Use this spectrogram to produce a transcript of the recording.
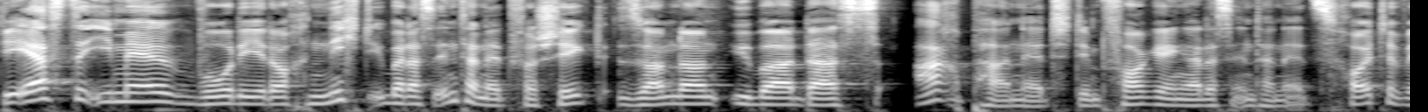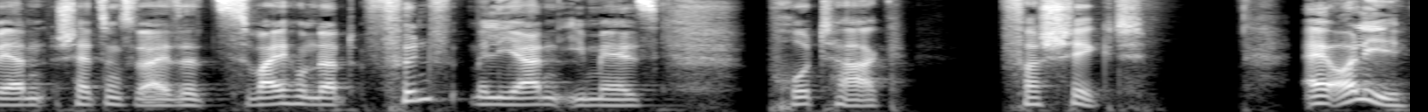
Die erste E-Mail wurde jedoch nicht über das Internet verschickt, sondern über das ARPANET, dem Vorgänger des Internets. Heute werden schätzungsweise 205 Milliarden E-Mails pro Tag verschickt. Ey, Olli,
